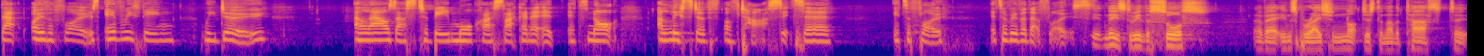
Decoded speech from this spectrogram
that overflows. Everything we do allows us to be more Christ like, and it, it, it's not a list of, of tasks, it's a, it's a flow. It's a river that flows. It needs to be the source of our inspiration, not just another task to,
